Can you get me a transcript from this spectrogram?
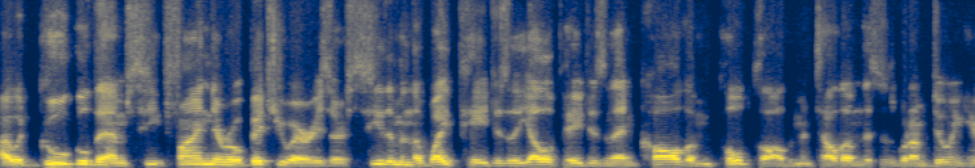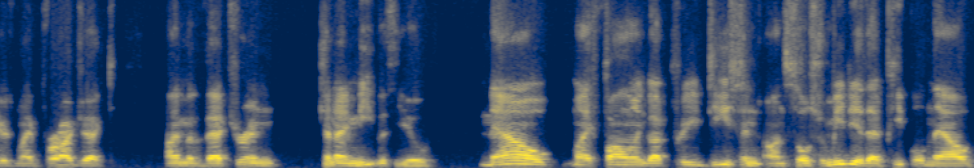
I would Google them, see, find their obituaries or see them in the white pages or the yellow pages, and then call them, cold call them, and tell them this is what I'm doing. Here's my project I'm a veteran. Can I meet with you? Now my following got pretty decent on social media that people now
